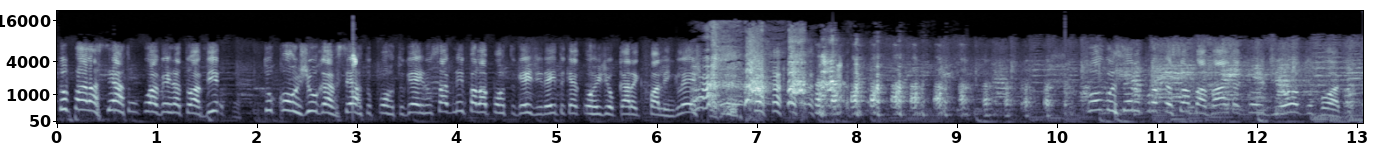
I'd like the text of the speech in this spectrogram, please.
tu fala certo uma vez na tua vida? Tu conjuga certo o português? Não sabe nem falar português direito, quer corrigir o cara que fala inglês? Como ser um professor babaca com o Diogo Bob? O o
